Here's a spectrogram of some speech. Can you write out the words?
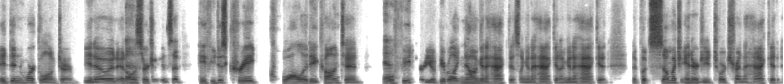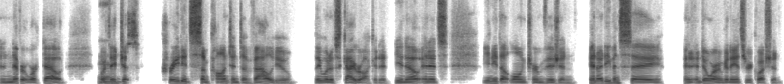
it didn't work long term, you know, and, and yeah. all the search engines said, Hey, if you just create quality content, yeah. we'll feature you. And people are like, no, I'm going to hack this. I'm going to hack it. I'm going to hack it. They put so much energy towards trying to hack it and it never worked out. Or if they just created some content of value, they would have skyrocketed, you know, and it's, you need that long term vision. And I'd even say, and, and don't worry, I'm going to answer your question.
